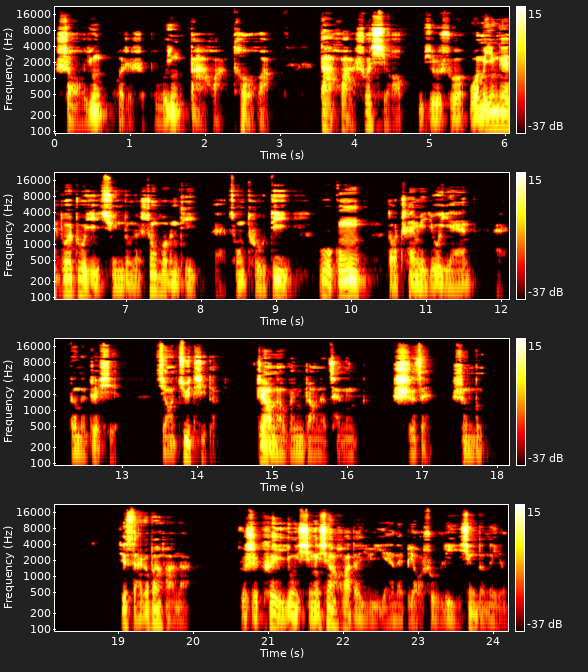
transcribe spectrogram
少用或者是不用大话套话，大话说小。你比如说，我们应该多注意群众的生活问题，哎，从土地、务工到柴米油盐，哎，等等这些，讲具体的，这样的文章呢才能实在生动。第三个办法呢，就是可以用形象化的语言来表述理性的内容。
